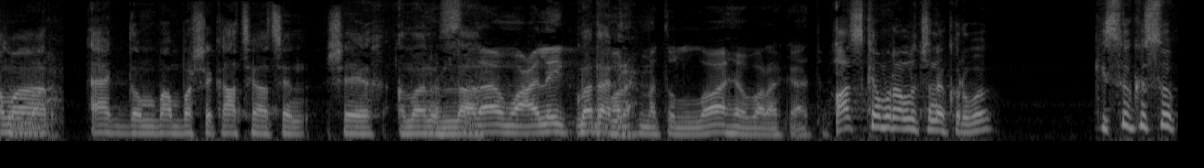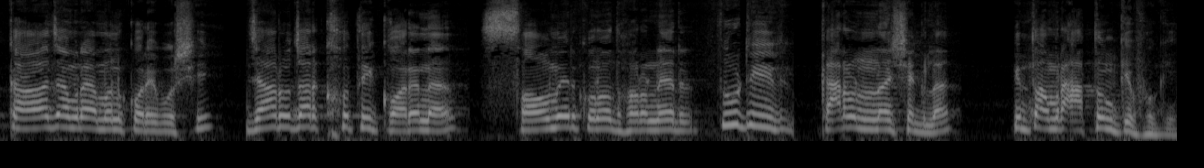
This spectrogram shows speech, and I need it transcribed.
আমার একদম বাম পাশে কাছে আছেন শেখ আমানুল্লাহ আসসালামু আলাইকুম মাদানী। রহমতুল্লাহ বারাকাতু আজকে আমরা আলোচনা করব কিছু কিছু কাজ আমরা এমন করে বসি যা রোজার ক্ষতি করে না সমের কোন ধরনের ত্রুটির কারণ নয় সেগুলা। কিন্তু আমরা আতঙ্কে ভুগি।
